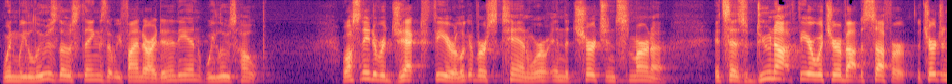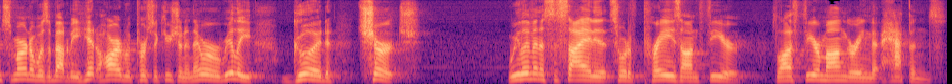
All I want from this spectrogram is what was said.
when we lose those things that we find our identity in, we lose hope. We also need to reject fear. Look at verse 10. We're in the church in Smyrna. It says, Do not fear what you're about to suffer. The church in Smyrna was about to be hit hard with persecution, and they were a really good church. We live in a society that sort of preys on fear. There's a lot of fear mongering that happens.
